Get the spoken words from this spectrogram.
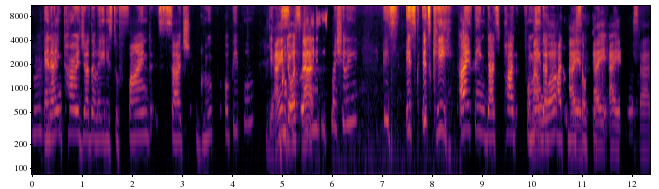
Mhm. And I encourage other ladies to find such group of people. Yeah. I endorse that. Especially. It's it's it's key. I think that's part for me. That's part of my I, self-care. I, I endorse that.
